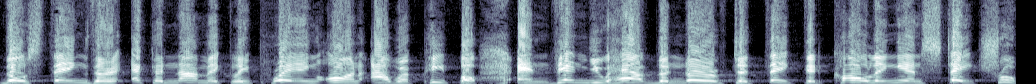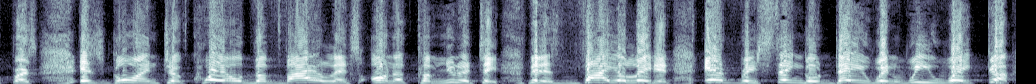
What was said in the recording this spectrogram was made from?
those things that are economically preying on our people. And then you have the nerve to think that calling in state troopers is going to quell the violence on a community that is violated every single day when we wake up.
